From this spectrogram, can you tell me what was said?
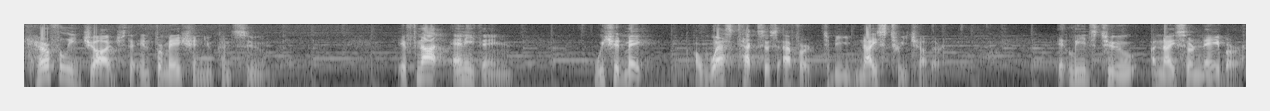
Carefully judge the information you consume. If not anything, we should make a West Texas effort to be nice to each other. It leads to a nicer neighbor,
